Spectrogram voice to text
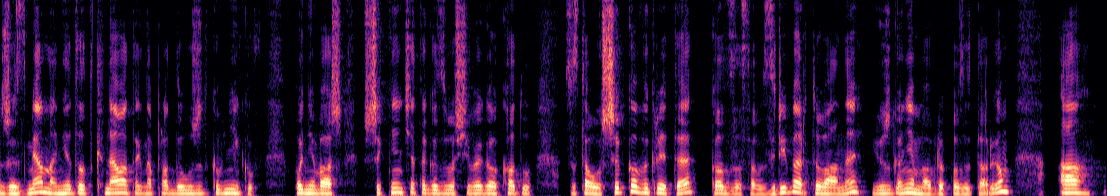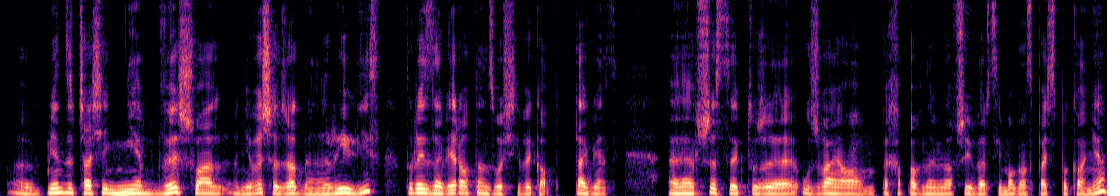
że zmiana nie dotknęła tak naprawdę użytkowników, ponieważ wszczyknięcie tego złośliwego kodu zostało szybko wykryte, kod został zrewertowany, już go nie ma w repozytorium, a w międzyczasie nie, wyszła, nie wyszedł żaden release, który zawierał ten złośliwy kod. Tak więc e, wszyscy, którzy używają PHP w najnowszej wersji mogą spać spokojnie.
